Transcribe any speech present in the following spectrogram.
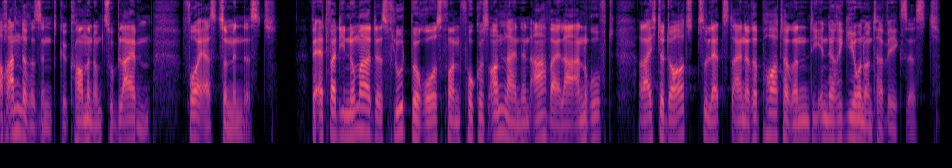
Auch andere sind gekommen, um zu bleiben, vorerst zumindest. Wer etwa die Nummer des Flutbüros von Focus Online in Ahrweiler anruft, reichte dort zuletzt eine Reporterin, die in der Region unterwegs ist.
